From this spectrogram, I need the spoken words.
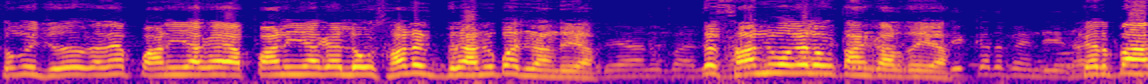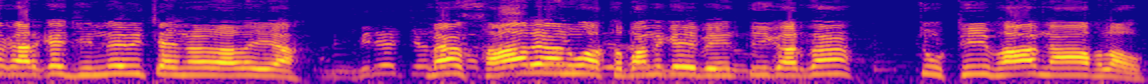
ਕਿਉਂਕਿ ਜਦੋਂ ਕਹਿੰਦੇ ਪਾਣੀ ਆ ਗਿਆ ਪਾਣੀ ਆ ਗਿਆ ਲੋਕ ਸਾਡੇ ਦਰਿਆ ਨੂੰ ਭੱਜ ਜਾਂਦੇ ਆ। ਤੇ ਸਾਨੂੰ ਅਗੇ ਲੋਕ ਤੰਗ ਕਰਦੇ ਆ। ਕਿਰਪਾ ਕਰਕੇ ਜਿੰਨੇ ਵੀ ਚੈਨਲ ਵਾਲੇ ਆ ਮੈਂ ਸਾਰਿਆਂ ਨੂੰ ਹੱਥ ਬੰਨ ਕੇ ਬੇਨਤੀ ਕਰਦਾ ਝੂਠੀ ਫਾਹ ਨਾ ਫਲਾਓ।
